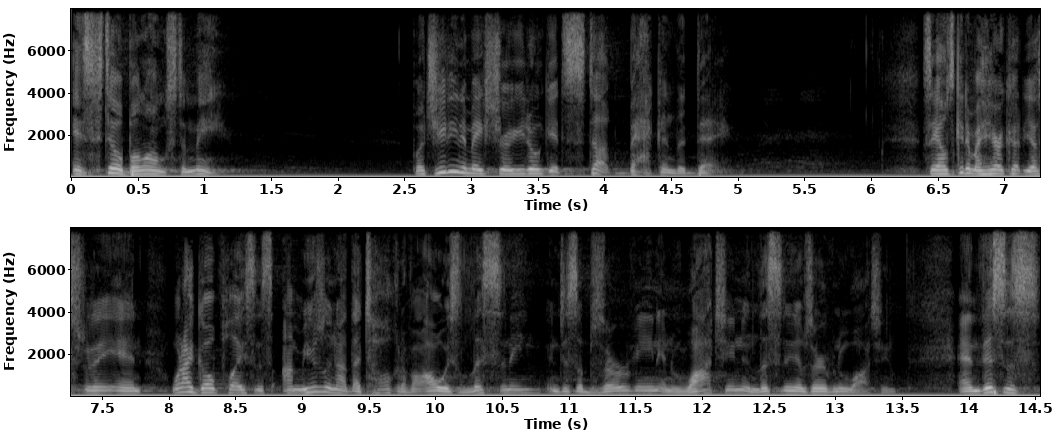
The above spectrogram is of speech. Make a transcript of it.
It still belongs to me. But you need to make sure you don't get stuck back in the day. See, I was getting my hair cut yesterday, and when I go places, I'm usually not that talkative. I'm always listening and just observing and watching and listening, observing, and watching. And this is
